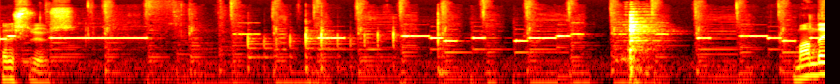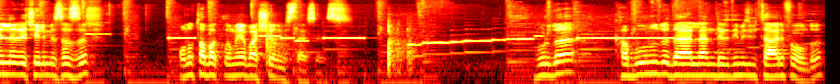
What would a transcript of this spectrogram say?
karıştırıyoruz. Mandalina reçelimiz hazır. Onu tabaklamaya başlayalım isterseniz. Burada kabuğunu da değerlendirdiğimiz bir tarif oldu.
